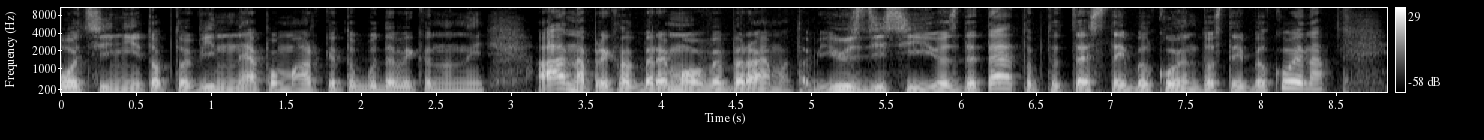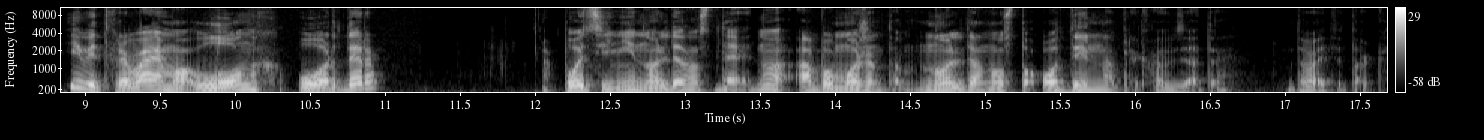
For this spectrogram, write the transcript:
по ціні, тобто він не по маркету буде виконаний. А, наприклад, беремо, вибираємо там USDC, USDT, тобто це стейблкоін до стейблкоїна, і відкриваємо long order по ціні 0,99. Ну, або можемо там 0,91, наприклад, взяти. Давайте так.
